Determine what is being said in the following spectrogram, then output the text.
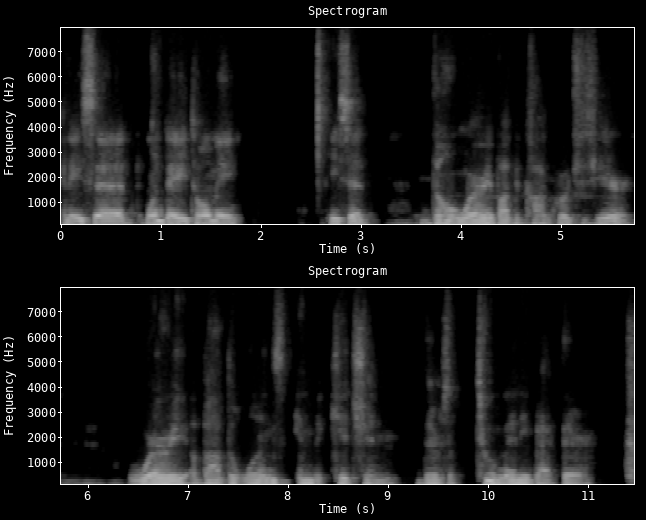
And he said one day he told me, he said, "Don't worry about the cockroaches here. Worry about the ones in the kitchen. There's too many back there."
